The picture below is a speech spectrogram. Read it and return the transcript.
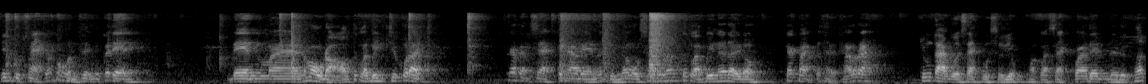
Trên cục sạc nó có hình thị một cái đèn. Đèn mà nó màu đỏ tức là pin chưa có đầy. Các bạn sạc cái nào đèn nó chuyển qua màu xanh đó tức là pin ở đây rồi. Các bạn có thể tháo ra. Chúng ta vừa sạc vừa sử dụng hoặc là sạc qua đêm đều được hết.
